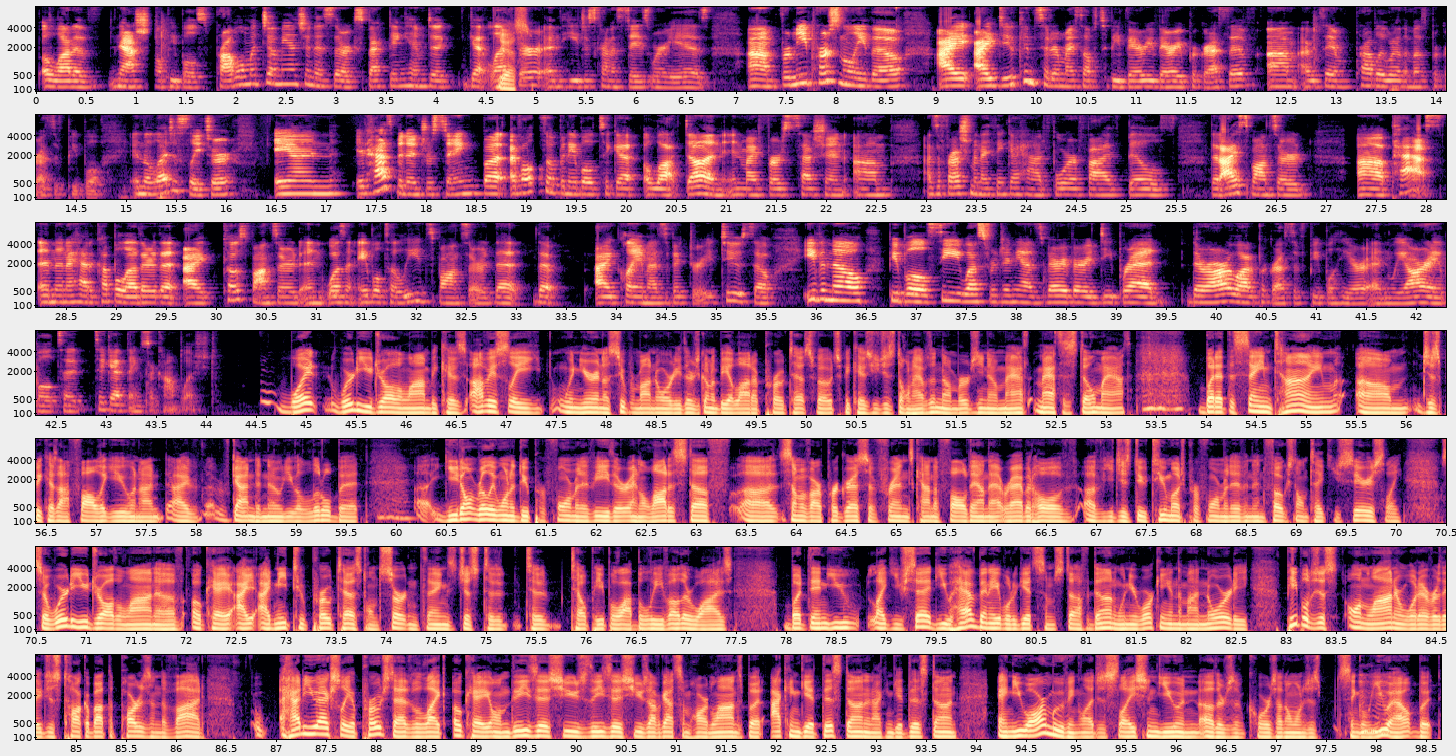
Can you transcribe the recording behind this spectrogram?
a lot of national people's problem with Joe Manchin is they're expecting him to get lefter, yes. and he just kind of stays where he is. Um, for me personally, though, I I do consider myself to be very very progressive. Um, I would say I'm probably one of the most progressive people in the legislature, and it has been interesting. But I've also been able to get a lot done in my first session. Um, as a freshman, I think I had four or five bills that I sponsored uh, pass, and then I had a couple other that I co-sponsored and wasn't able to lead sponsor that that I claim as a victory too. So even though people see West Virginia as very, very deep red, there are a lot of progressive people here, and we are able to to get things accomplished what where do you draw the line because obviously when you're in a super minority there's going to be a lot of protest votes because you just don't have the numbers you know math math is still math mm-hmm. but at the same time um, just because i follow you and I, i've gotten to know you a little bit mm-hmm uh, you don't really want to do performative either. And a lot of stuff, uh, some of our progressive friends kind of fall down that rabbit hole of, of you just do too much performative and then folks don't take you seriously. So where do you draw the line of, okay, I, I need to protest on certain things just to, to tell people I believe otherwise. But then you, like you said, you have been able to get some stuff done when you're working in the minority. People just online or whatever, they just talk about the partisan divide how do you actually approach that? Like, okay, on these issues, these issues, I've got some hard lines, but I can get this done and I can get this done. And you are moving legislation, you and others, of course. I don't want to just single mm-hmm. you out, but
